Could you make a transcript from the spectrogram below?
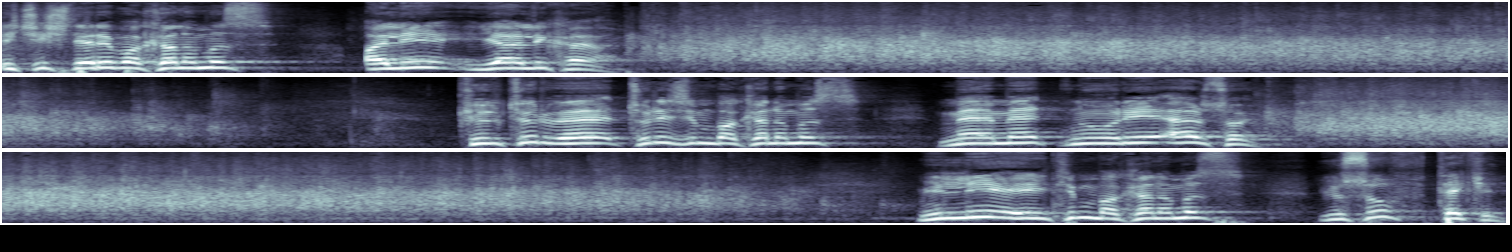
İçişleri Bakanımız Ali Yerlikaya. Kültür ve Turizm Bakanımız Mehmet Nuri Ersoy. Milli Eğitim Bakanımız Yusuf Tekin.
